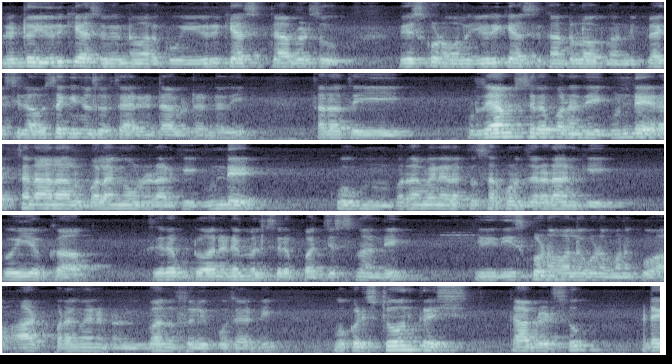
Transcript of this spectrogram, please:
బ్లడ్లో యూరిక్ యాసిడ్ విన్న వరకు ఈ యూరిక్ యాసిడ్ ట్యాబ్లెట్స్ వేసుకోవడం వల్ల యూరిక్ యాసిడ్ కంట్రోల్ అవుతుందండి. ఫ్లెక్సిడ్ అవసర గింజలతో తయారైన ట్యాబ్లెట్ అండి అది. తర్వాత ఈ హృదయం సిరప్ అనేది గుండె రక్తనాళాలు బలంగా ఉండడానికి గుండె బలమైన రక్త సరఫరా జరగడానికి ఈ యొక్క syrup two hundred ML syrup పనిచేస్తుందండి. ఇది తీసుకోవడం వల్ల కూడా మనకు హార్ట్ పరమైనటువంటి ఇబ్బందులు తొలగిపోతాయండి. ఒకటి స్టోన్ క్రష్ టాబ్లెట్స్ అంటే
